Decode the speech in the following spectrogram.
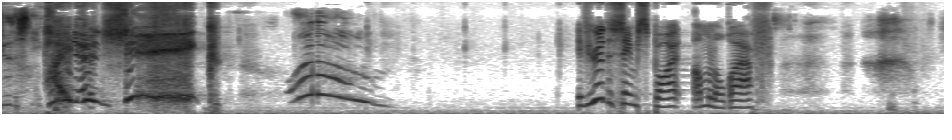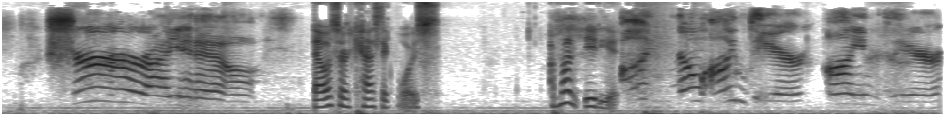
do the sneak. Hide and seek. Woo! If you're at the same spot, I'm gonna laugh. Sure I am. That was sarcastic voice. I'm not an idiot. I know I'm there. I'm there.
